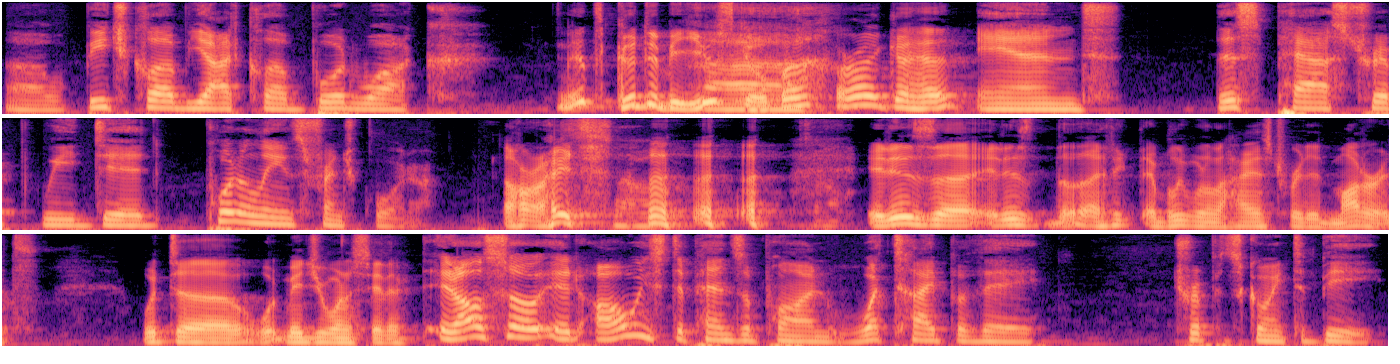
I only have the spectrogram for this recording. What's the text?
uh, Beach Club, Yacht Club, Boardwalk, It's good to be you, Uh, Scopa. All right, go ahead. and this past trip we did Port Orleans French Quarter. All right. So- it is. Uh, it is. The, I think I believe one of the highest rated moderates. What uh, What made you want to stay there? It also it always depends upon what type of a trip it's going to be.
